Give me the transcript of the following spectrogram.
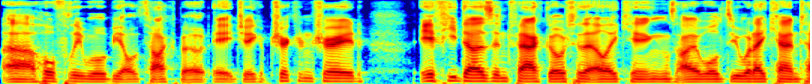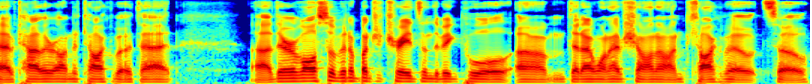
uh, hopefully we'll be able to talk about a Jacob Chychrun trade. If he does in fact go to the LA Kings, I will do what I can to have Tyler on to talk about that. Uh, there have also been a bunch of trades in the big pool um, that I want to have Sean on to talk about. So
